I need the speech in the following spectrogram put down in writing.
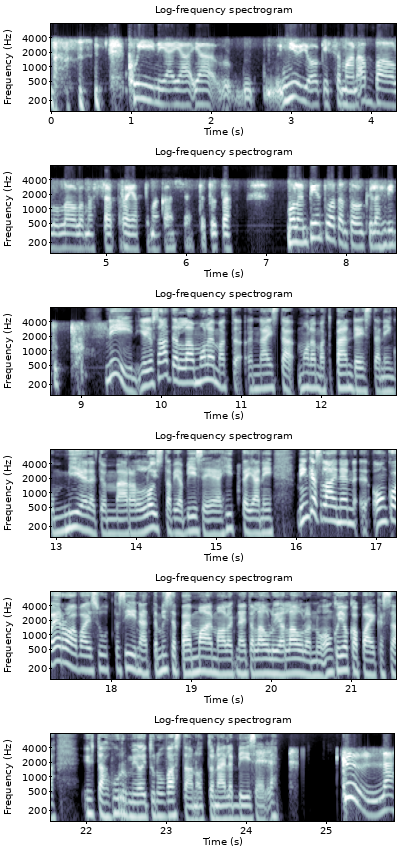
Queenia ja, ja New Yorkissa mä oon Abbaa ollut laulamassa rajattoman kanssa. Että tota, molempien tuotanto on kyllä hyvin tuttua. Niin, ja jos ajatellaan molemmat näistä molemmat bändeistä niin kuin mieletön määrä loistavia biisejä ja hittejä, niin minkälainen, onko eroavaisuutta siinä, että missä päin maailmaa olet näitä lauluja laulanut? Onko joka paikassa yhtä hurmioitunut vastaanotto näille biiseille? Kyllä,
